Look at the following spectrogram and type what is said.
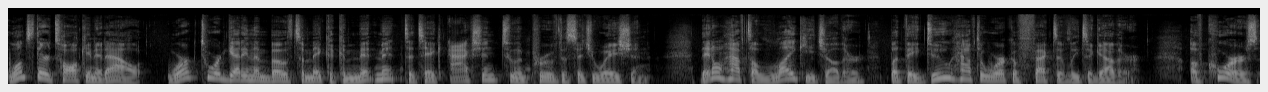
Once they're talking it out, work toward getting them both to make a commitment to take action to improve the situation. They don't have to like each other, but they do have to work effectively together. Of course,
